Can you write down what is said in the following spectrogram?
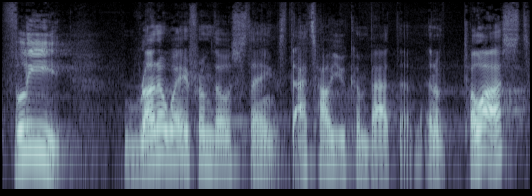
flee. Run away from those things. That's how you combat them. And to lust,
